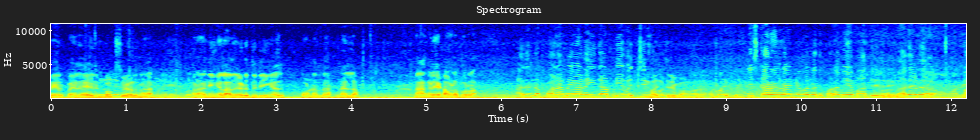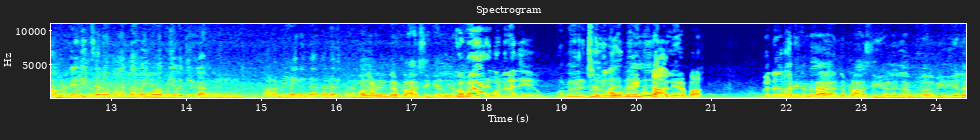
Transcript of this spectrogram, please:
பேர் பயிலும் புக்ஸுகள் தான். ஆனால் நீங்கள் அதை எடுத்துட்டீங்க கொண்டு வந்தா நல்லா. நாங்களே கவலைப்படுறோம். அது இந்த பழமையான இதை அப்படியே வச்சிருக்கோம். வச்சிருக்கோம் அதை ஆமா பிரிட்டிஷ்காரன்லாம் இன்னும் அந்த பழமையே மாத்திருக்கு தெரியுமா அதான் அவன் பில்டிங்ஸ் எல்லாம் மாத்தாம இன்னும் அப்படியே வச்சிருக்காங்க. பழமையா இருந்தா தான் அது பழமை அதோட இந்த பிளாஸ்டிக்கல் நம்ம மற்றது பார்த்தீங்கன்னா அந்த பிளாஸ்டிக்குகள் எல்லாம் வீதியில்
